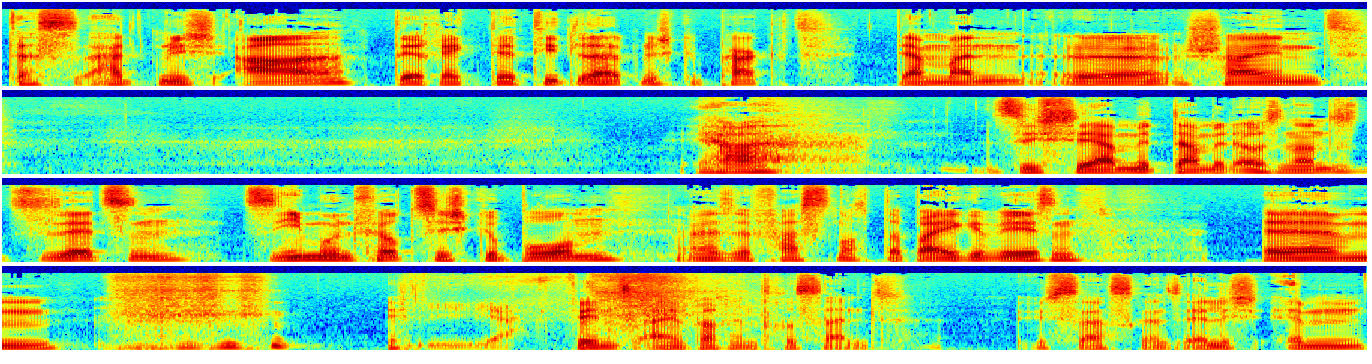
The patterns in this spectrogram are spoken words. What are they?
Das hat mich A, direkt der Titel hat mich gepackt. Der Mann äh, scheint ja, sich sehr mit damit auseinanderzusetzen. 47 geboren, also fast noch dabei gewesen. Ähm, ich ja. finde es einfach interessant. Ich sag's ganz ehrlich. Ähm,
